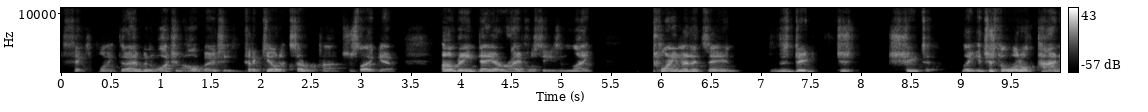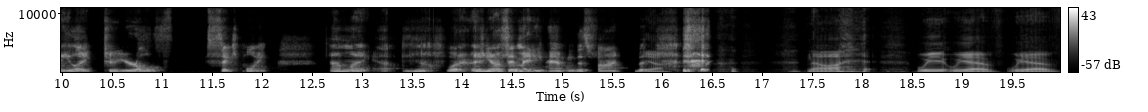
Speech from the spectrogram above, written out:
six point that I've been watching all bow season. Could have killed it several times. Just let it go. Opening day of rifle season, like twenty minutes in, this dude just shoots it. Like it's just a little tiny like two year old six point. I'm like, uh, you know, whatever. You know, if it made him happy, that's fine. But Yeah. no, I we we have we have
